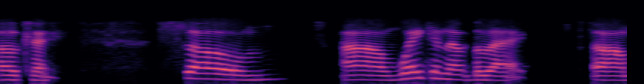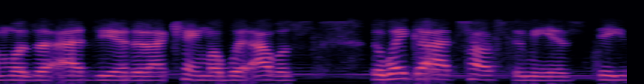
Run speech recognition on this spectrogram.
Okay, so um, waking up black um, was an idea that I came up with. I was the way God talks to me is he,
